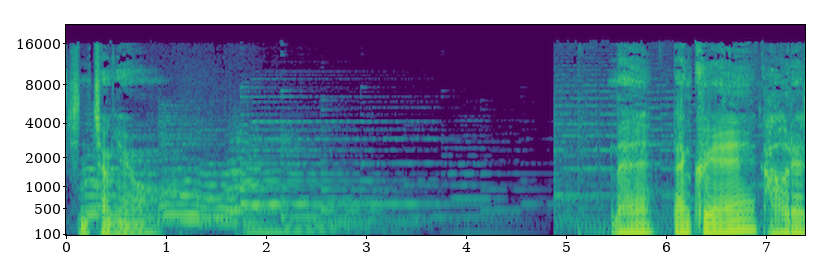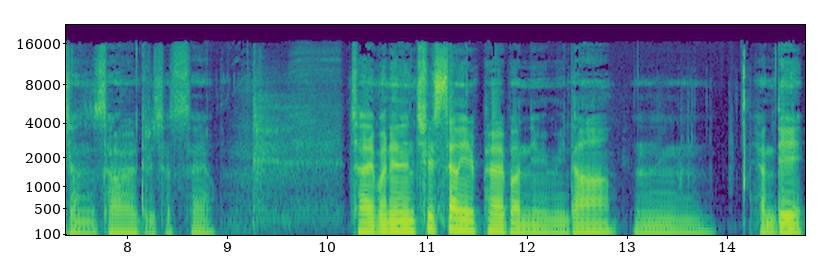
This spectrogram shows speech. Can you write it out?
신청해요. 네, 뱅크의 가을의 전설 들으셨어요. 자, 이번에는 7318번님입니다. 음, 현디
